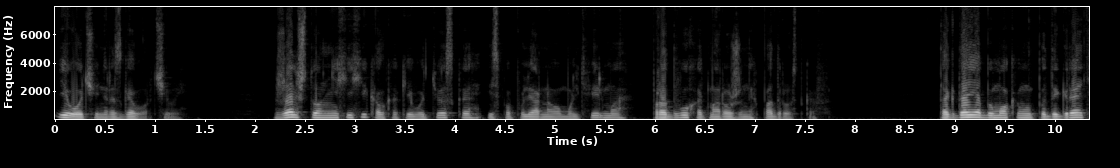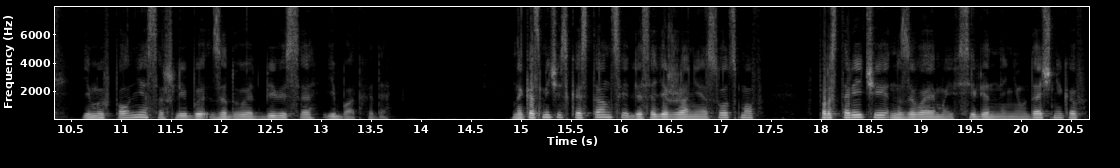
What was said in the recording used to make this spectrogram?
и очень разговорчивый. Жаль, что он не хихикал, как его тезка из популярного мультфильма про двух отмороженных подростков. Тогда я бы мог ему подыграть, и мы вполне сошли бы за дуэт Бивиса и Батхеда. На космической станции для содержания соцмов, в просторечии называемой «Вселенной неудачников»,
